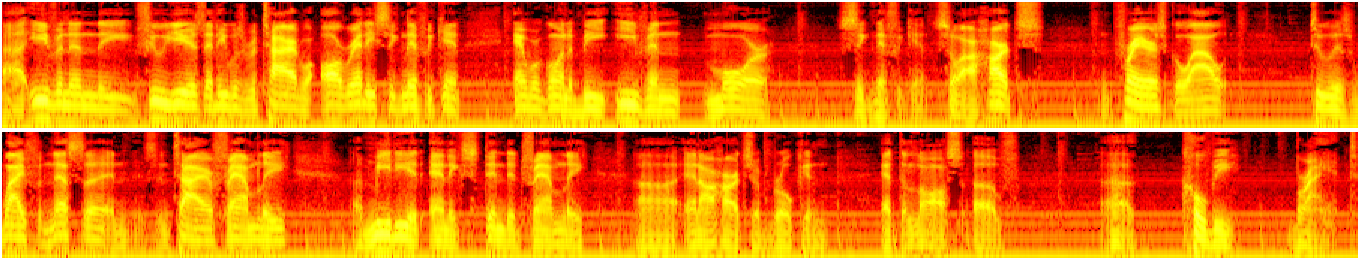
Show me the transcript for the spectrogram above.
uh, even in the few years that he was retired, were already significant and were going to be even more significant. So our hearts and prayers go out to his wife Vanessa and his entire family, immediate and extended family, uh, and our hearts are broken at the loss of uh, Kobe Bryant.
